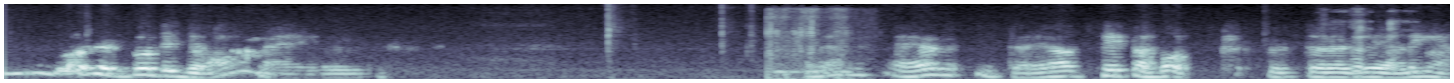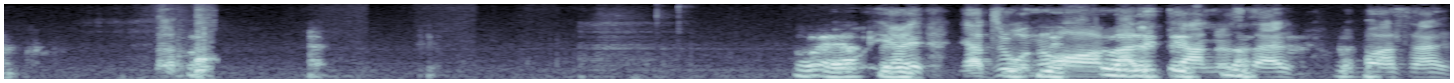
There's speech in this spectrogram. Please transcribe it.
både, både jag och mig. Men, Jag vet inte. Jag tittar bort ut över relingen. Jag, jag tror hon anar lite grann och så här, och bara så här.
